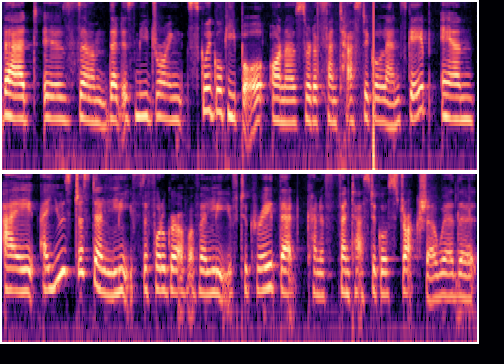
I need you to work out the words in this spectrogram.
that is um, that is me drawing squiggle people on a sort of fantastical landscape. And I, I used just a leaf the photograph of a leaf to create that kind of fantastical structure where the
